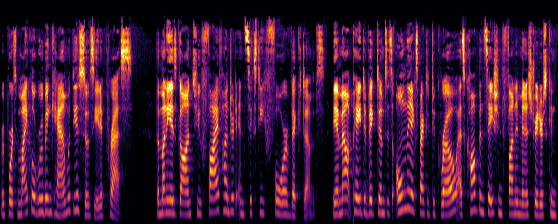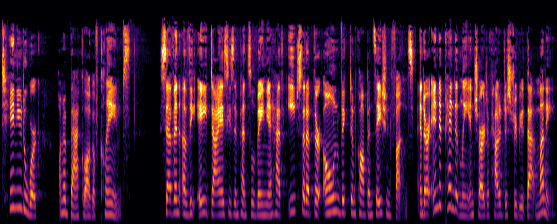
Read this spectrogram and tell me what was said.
reports Michael Rubinkam with the Associated Press. The money has gone to 564 victims. The amount paid to victims is only expected to grow as compensation fund administrators continue to work on a backlog of claims. Seven of the eight dioceses in Pennsylvania have each set up their own victim compensation funds and are independently in charge of how to distribute that money.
